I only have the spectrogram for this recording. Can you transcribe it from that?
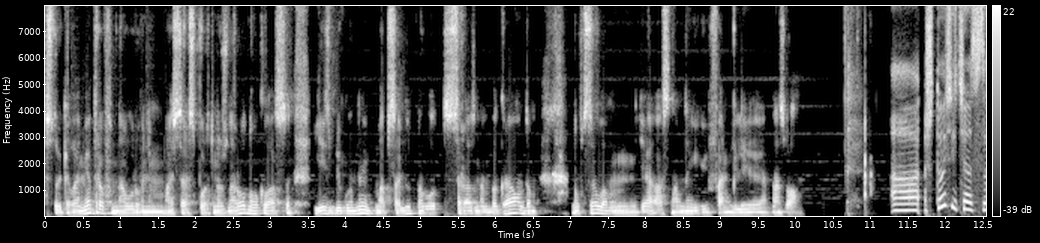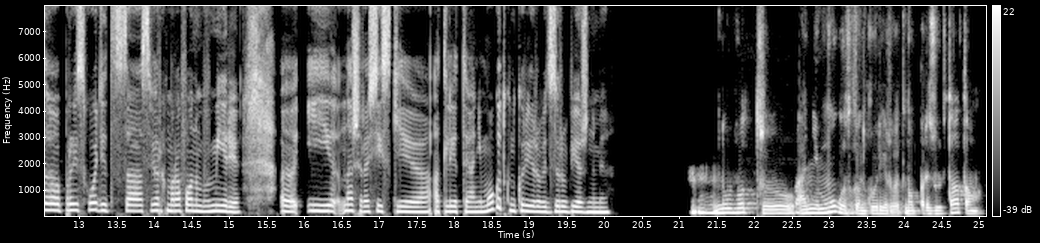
100 километров на уровне мастера спорта международного класса. Есть бегуны абсолютно вот с разным бэкграундом, но в целом я основные фамилии назвал. А что сейчас э, происходит со сверхмарафоном в мире? Э, и наши российские атлеты, они могут конкурировать с зарубежными? Ну вот э, они могут конкурировать, но по результатам,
